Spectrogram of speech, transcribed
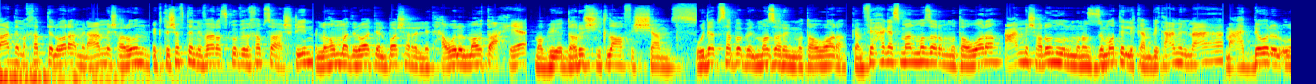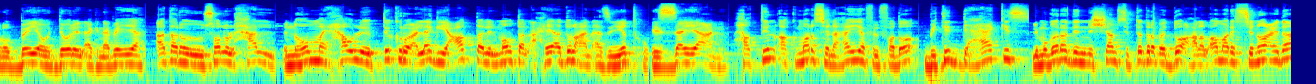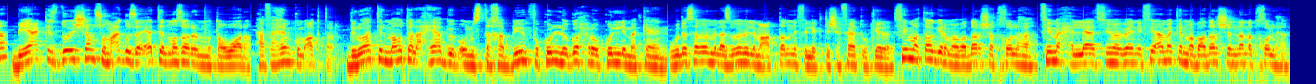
بعد ما خدت الورق من عم شارون اكتشفت إن فيروس كوفيد 25 اللي هم دلوقتي البشر اللي اتحولوا لموتى أحياء ما بيقدروش يطلعوا في الشمس. وده بسبب المظر المطورة. كان في حاجة اسمها المظر المطورة. عم شارون والمنظمات اللي كان بيتعامل معاها مع الدول الأوروبية والدول الأجنبية قدروا يوصلوا لحل إن هم يحاولوا يبتكروا علاج يعطل الموتى الأحياء دول عن أذيتهم. إزاي يعني؟ حاطين أقمار صناعية في الفضاء بتدي عاكس لمجرد إن الشمس بتضرب الضوء على القمر الصناعي ده بيعكس ضوء الشمس ومعاه جزيئات المظر المطورة. هفهمكم أكتر. دلوقتي الموتى الاحياء بيبقوا مستخبيين في كل جحر وكل مكان. وده سبب من الأسباب اللي معطلني في الاكتشافات وكده. في متاجر ما بقدرش أدخلها في محلات في مباني في أماكن ما بقدرش إن أنا أدخلها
